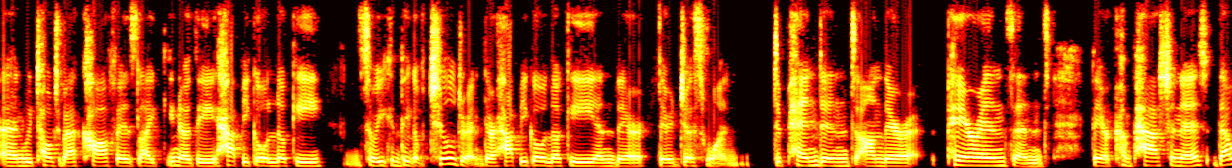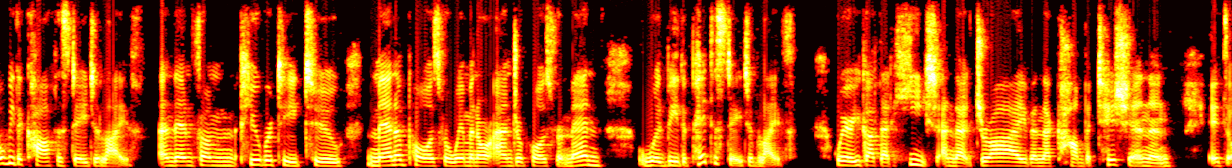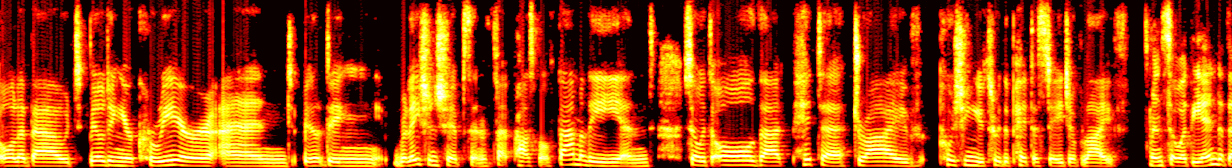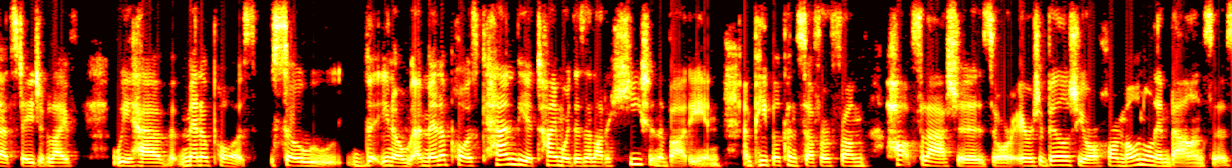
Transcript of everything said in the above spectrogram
And we talked about kapha as like, you know, the happy go lucky. So you can think of children, they're happy go lucky and they're, they're just one dependent on their parents and they're compassionate. That would be the kapha stage of life. And then from puberty to menopause for women or andropause for men would be the pitta stage of life where you got that heat and that drive and that competition. And it's all about building your career and building relationships and possible family. And so it's all that pitta drive pushing you through the pitta stage of life. And so at the end of that stage of life, we have menopause. So you know, a menopause can be a time where there's a lot of heat in the body and, and people can suffer from hot flashes or irritability or hormonal imbalances.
